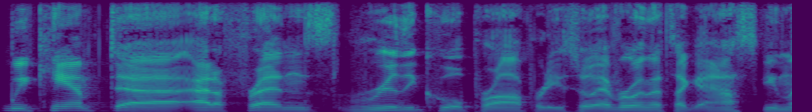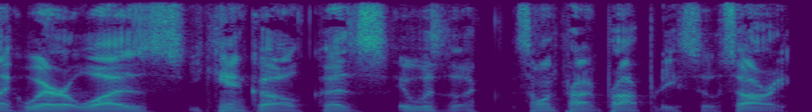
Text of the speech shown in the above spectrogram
We camped uh, at a friend's really cool property. So everyone that's like asking like where it was, you can't go because it was like someone's private property. So sorry,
